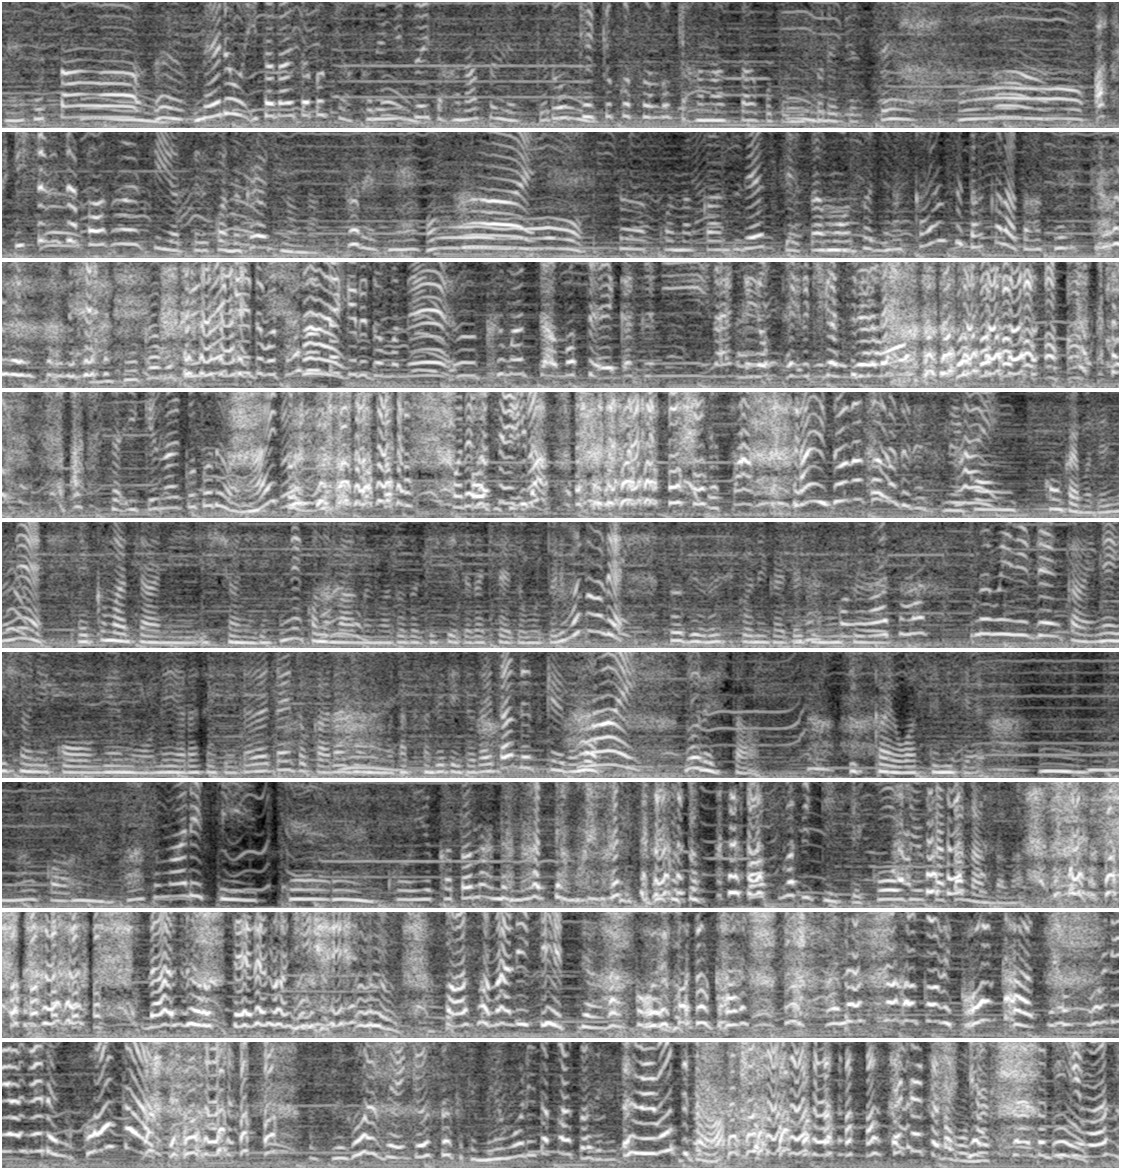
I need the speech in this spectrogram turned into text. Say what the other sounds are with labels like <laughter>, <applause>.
ウェブタンは、うん。うんメールをいただいた時はそれについて話すんですけど、うん。結局その時話したいことにそれてって、あー。あ一緒にじゃあパーソナリティやってる子は仲良しなんだ。そうですね。ははい。じゃあこんな感じでって言ったら、もうそれ仲良しだから脱線しちゃうんですかね。あそうかもしれないけれども多分だけれどもね、うん、くまちゃんの性格になんか寄っている気がするよ、あじゃあいけないことではないという。<laughs> これが正義だ。<laughs> やった。はい、そんなこんなでですね、こん今回もですね、えくまちゃんに一緒にですね、この番組をお届けしていただきたいと思っておりますので、どうぞよろしくお願いいたします。よろしくお願いしますちなみに前回ね、一緒にこうゲームをね、やらせていただいたりとか、ラジオにもたくさん出ていただいたんですけれども、はいどうでした？一回終わってみて。うん。か、ん。パーソナリティってこういう方なんだなって思いました。<laughs> パーソナリティってこういう方なんだな。<laughs> ラジオしてるのに、パーソナリティってあこういうことか。話の運びこうかって盛り上げるのこうかって。<laughs> すごい勉強したくてメモりたかったです。え、メモってたもいやね。ちゃんと聞きます、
